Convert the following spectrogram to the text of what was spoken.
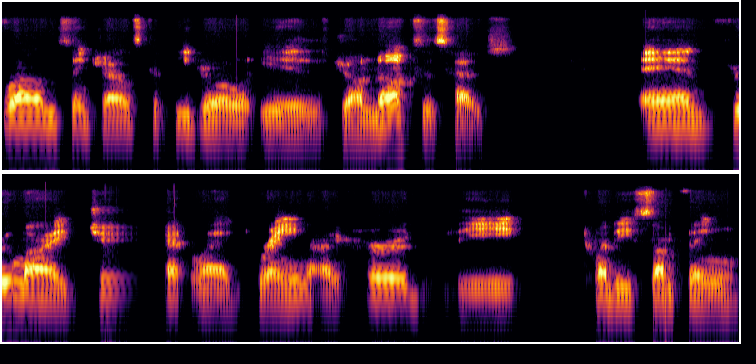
from St. Giles Cathedral is John Knox's house. And through my jet lagged brain, I heard the 20 something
